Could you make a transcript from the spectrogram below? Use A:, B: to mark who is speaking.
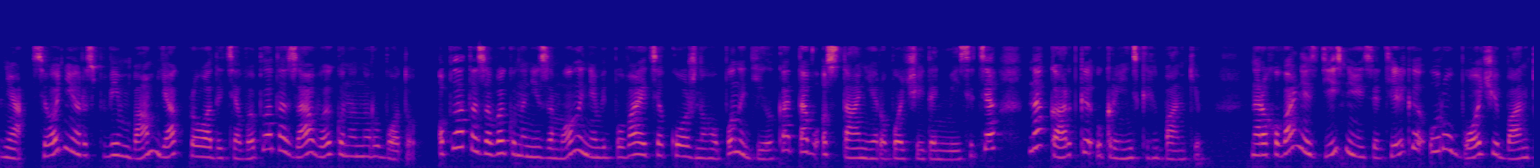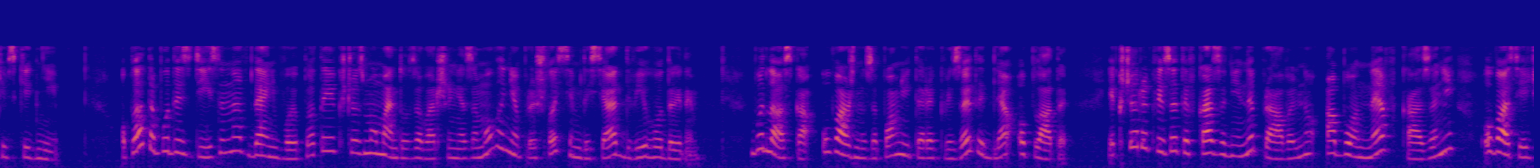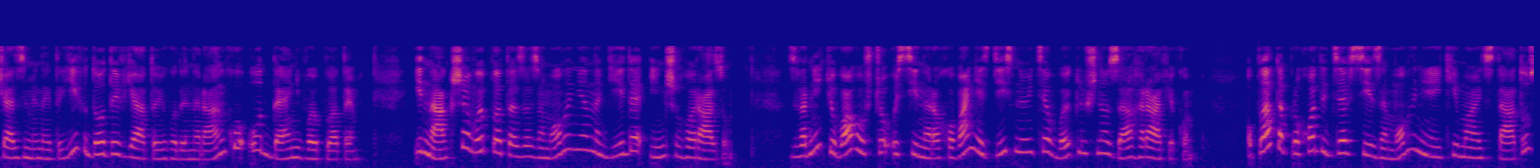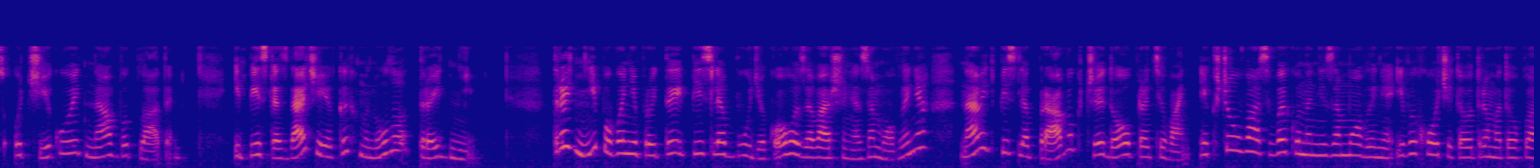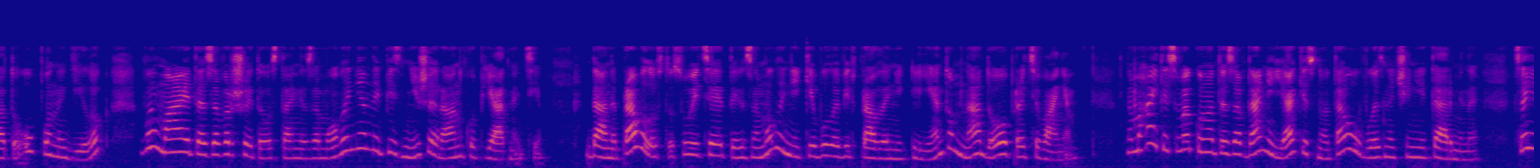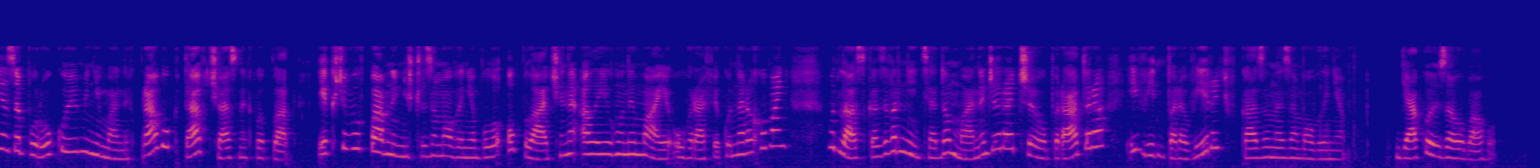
A: дня! Сьогодні я розповім вам, як проводиться виплата за виконану роботу. Оплата за виконані замовлення відбувається кожного понеділка та в останній робочий день місяця на картки українських банків. Нарахування здійснюється тільки у робочі банківські дні. Оплата буде здійснена в день виплати, якщо з моменту завершення замовлення пройшло 72 години. Будь ласка, уважно заповнюйте реквізити для оплати. Якщо реквізити вказані неправильно або не вказані, у вас є час змінити їх до 9 години ранку у день виплати. Інакше виплата за замовлення надійде іншого разу. Зверніть увагу, що усі нарахування здійснюються виключно за графіком. Оплата проходить за всі замовлення, які мають статус, очікують на виплати, і після здачі яких минуло 3 дні. Три дні повинні пройти після будь-якого завершення замовлення, навіть після правок чи доопрацювань. Якщо у вас виконані замовлення і ви хочете отримати оплату у понеділок, ви маєте завершити останнє замовлення не пізніше ранку п'ятниці. Дане правило стосується і тих замовлень, які були відправлені клієнтом на доопрацювання. Намагайтесь виконати завдання якісно та у визначені терміни. Це є запорукою мінімальних правок та вчасних виплат. Якщо ви впевнені, що замовлення було оплачене, але його немає у графіку нарахувань, будь ласка, зверніться до менеджера чи оператора, і він перевірить вказане замовлення. Дякую за увагу!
